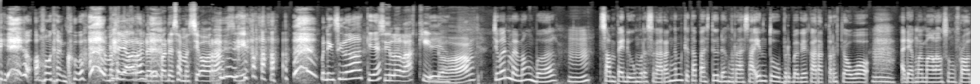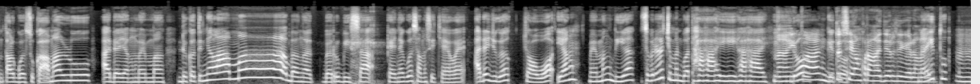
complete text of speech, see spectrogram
Omongan gua sama si kayak orang orang daripada sama si orang sih. mending si lelaki ya. si lelaki Iya. dong. Cuman memang bol Hmm. sampai di umur sekarang kan kita pasti udah ngerasain tuh berbagai karakter cowok. Hmm. Ada yang memang langsung frontal gue suka sama lu, ada yang memang deketinnya lama banget baru bisa kayaknya gue sama si cewek. Ada juga cowok yang memang dia sebenarnya cuman buat hahaha hahaha Nah itu, doang gitu. itu sih yang kurang ajar sih kadang-kadang. Nah itu Mhm.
